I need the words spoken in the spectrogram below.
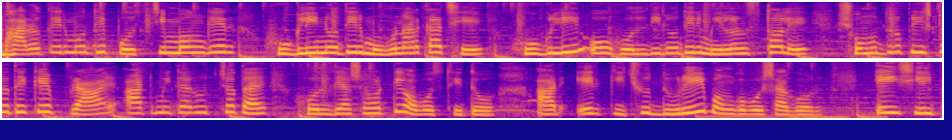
ভারতের মধ্যে পশ্চিমবঙ্গের হুগলি নদীর মোহনার কাছে হুগলি ও হলদি নদীর মিলনস্থলে সমুদ্রপৃষ্ঠ থেকে প্রায় আট মিটার উচ্চতায় হলদিয়া শহরটি অবস্থিত। আর এর কিছু দূরেই বঙ্গোপসাগর। এই শিল্প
